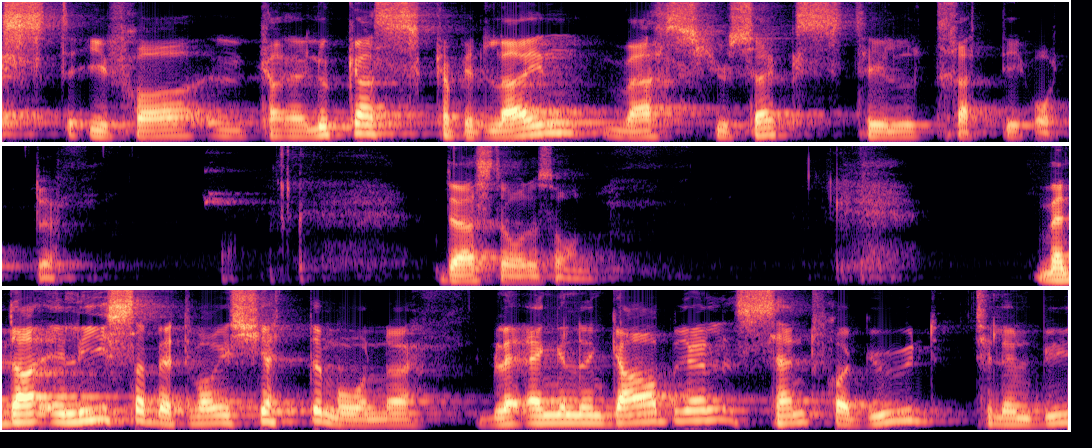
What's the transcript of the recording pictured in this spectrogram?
tekst fra Lukas kapittel 1, vers 26 til 38. Der står det sånn Men da Elisabeth var i sjette måned, ble engelen Gabriel sendt fra Gud til en by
